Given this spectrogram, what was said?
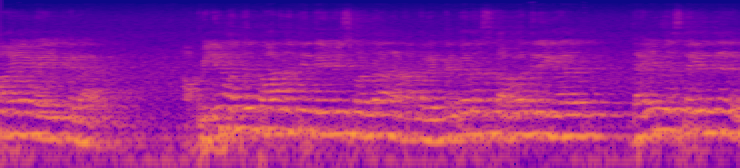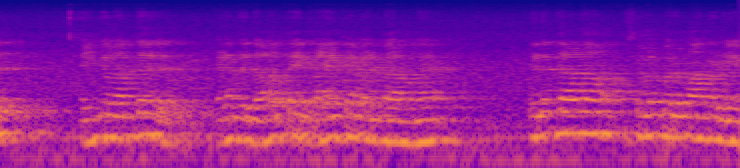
பாய வைக்கிறார். அப்பயும் வந்து பார்வதி தேவி சொல்றாங்க நம்ம ரெண்டு பேரும் சகோதரிகள் தயவு செய்து இங்க வந்து எனது தவத்தை கலைக்க வேண்டாம்னு இருந்தாலும் சிவபெருமானுடைய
